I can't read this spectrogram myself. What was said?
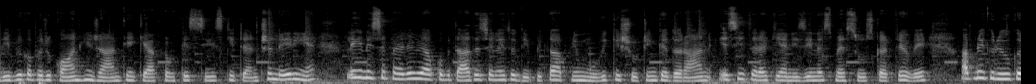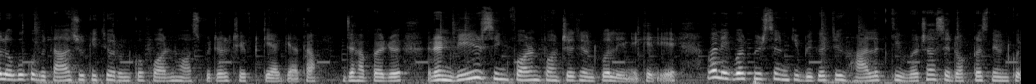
दीपिका पडुकोन ही जानती है कि आखिर वो किस चीज़ की टेंशन ले रही हैं, लेकिन इससे पहले भी आपको बताते चले तो दीपिका अपनी मूवी की शूटिंग के दौरान इसी तरह की अनइजीनेस महसूस करते हुए अपने क्रू के लोगों को बता चुकी थी और उनको फॉरन हॉस्पिटल शिफ्ट किया गया था। जहाँ पर रणवीर सिंह फ़ौरन पहुँचे थे उनको लेने के लिए। वल एक बार फिर से उनकी बिगड़ती हालत की वजह से डॉक्टर्स ने उनको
